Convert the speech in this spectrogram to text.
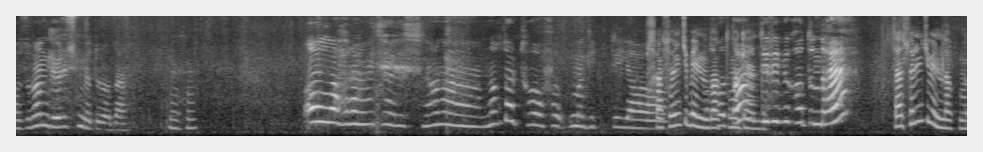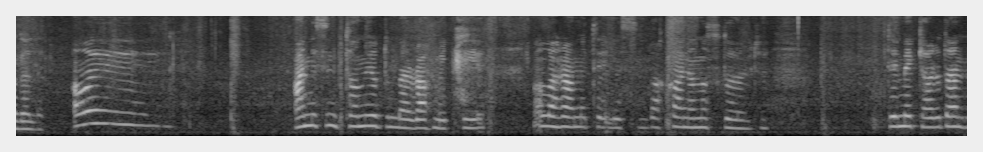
O zaman görüşmüyordur o da. Hı hı. Allah rahmet eylesin ana. Ne kadar tuhafıma gitti ya. Sen söyleyince benim de aklıma kadar geldi. diri bir kadındı he? Sen söyleyince benim de aklıma geldi. Ay. Annesini tanıyordum ben rahmetliyi. Allah rahmet eylesin. Bak kaynanası da öldü. Demek ki aradan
